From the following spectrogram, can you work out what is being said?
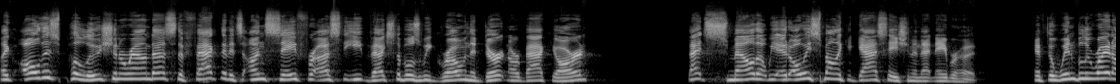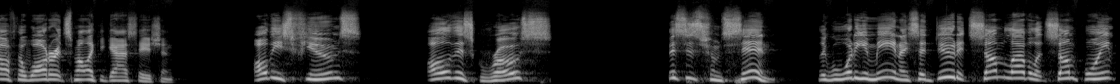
Like all this pollution around us, the fact that it's unsafe for us to eat vegetables we grow in the dirt in our backyard, that smell that we, it always smelled like a gas station in that neighborhood. If the wind blew right off the water, it smelled like a gas station. All these fumes, all of this gross, this is from sin. Like, well, what do you mean? I said, dude, at some level, at some point,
